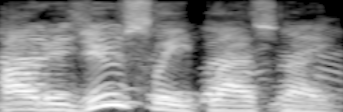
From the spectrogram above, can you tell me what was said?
How did you sleep last night?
